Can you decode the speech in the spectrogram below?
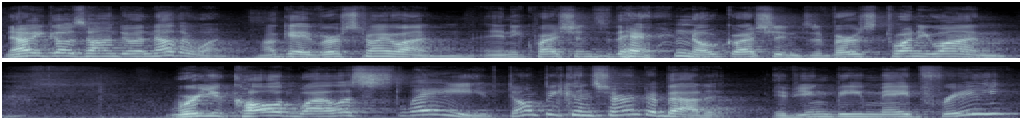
Now he goes on to another one. Okay, verse 21. Any questions there? no questions. Verse 21. Were you called while a slave? Don't be concerned about it. If you can be made free,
